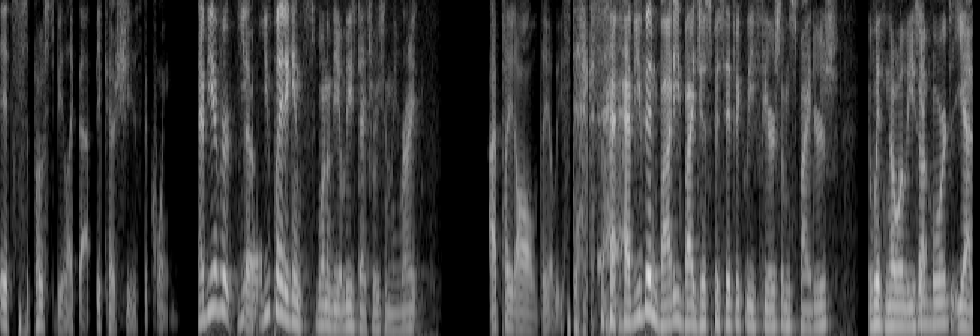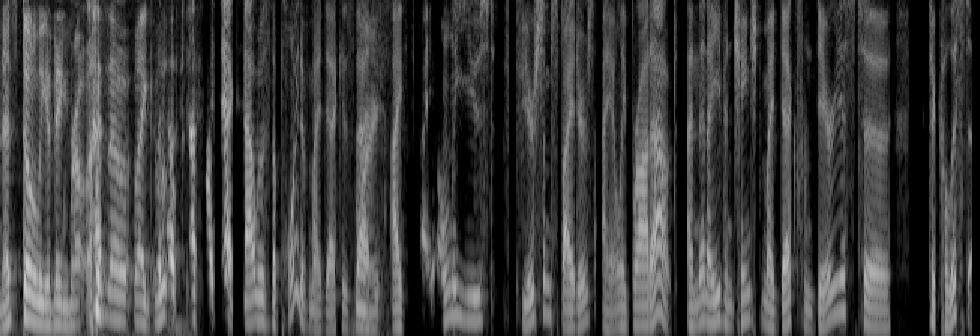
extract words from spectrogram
it's supposed to be like that because she's the queen. Have you ever So- you, you played against one of the Elise decks recently, right? I played all the Elise decks. Have you been bodied by just specifically fearsome spiders with no Elise Yeah. on board? Yeah, that's totally a thing, bro. so like, No, that's my deck. That was the point of my deck is that right. I I only used fearsome spiders. I only brought out, and then I even changed my deck from Darius to to Kalista.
